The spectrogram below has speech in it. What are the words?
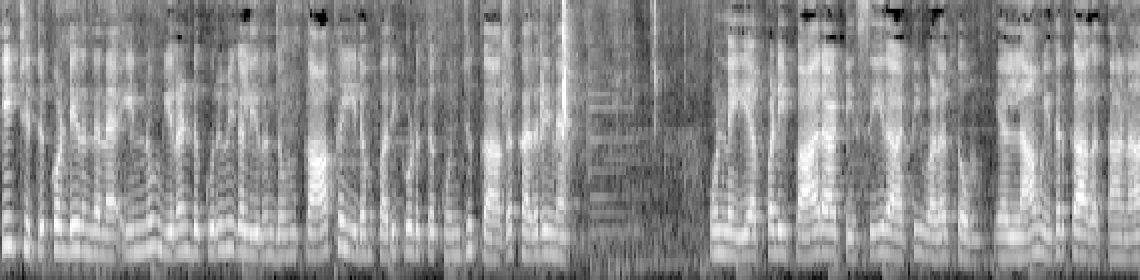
கீச்சிட்டு கொண்டிருந்தன. இன்னும் இரண்டு குருவிகள் இருந்தும் காக்கையிடம் பறிகொடுத்த குஞ்சுக்காக கதறின. உன்னை எப்படி பாராட்டி சீராட்டி வளர்த்தோம்? எல்லாம் இதற்காகத்தானா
